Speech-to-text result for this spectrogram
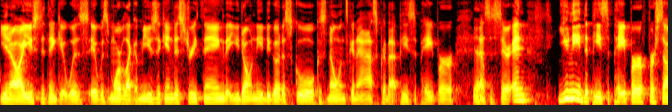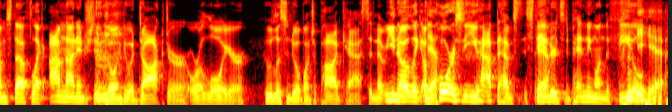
You know, I used to think it was it was more of like a music industry thing that you don't need to go to school because no one's going to ask for that piece of paper necessary. And you need the piece of paper for some stuff. Like I'm not interested in going to a doctor or a lawyer who listen to a bunch of podcasts and you know like of Yeah. course you have to have standards depending on the field Yeah.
